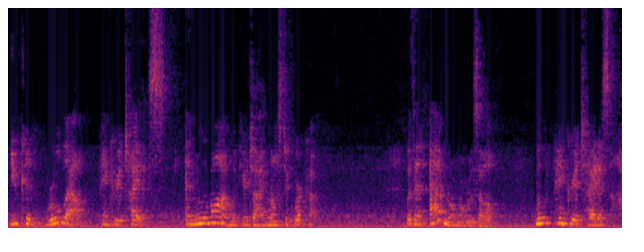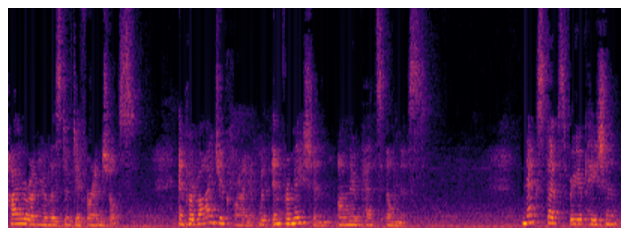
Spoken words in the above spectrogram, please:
you can rule out pancreatitis and move on with your diagnostic workup. With an abnormal result, move pancreatitis higher on your list of differentials and provide your client with information on their pet's illness. Next steps for your patient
